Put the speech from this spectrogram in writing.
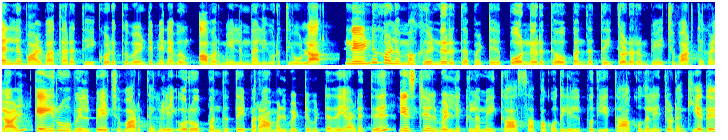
நல்ல வாழ்வாதாரத்தை கொடுக்க வேண்டும் எனவும் அவர் மேலும் வலியுறுத்தியுள்ளார். நீண்டகாலமாக நிறுத்தப்பட்டு போர் நிறுத்த ஒப்பந்தத்தை தொடரும் பேச்சுவார்த்தைகளால் கெய்ரோவில் பேச்சுவார்த்தைகளை ஒரு ஒப்பந்தத்தை பெறாமல் விட்டுவிட்டதை அடுத்து இஸ்ரேல் வெள்ளிக்கிழமை காசா பகுதியில் புதிய தாக்குதலை தொடங்கியது.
